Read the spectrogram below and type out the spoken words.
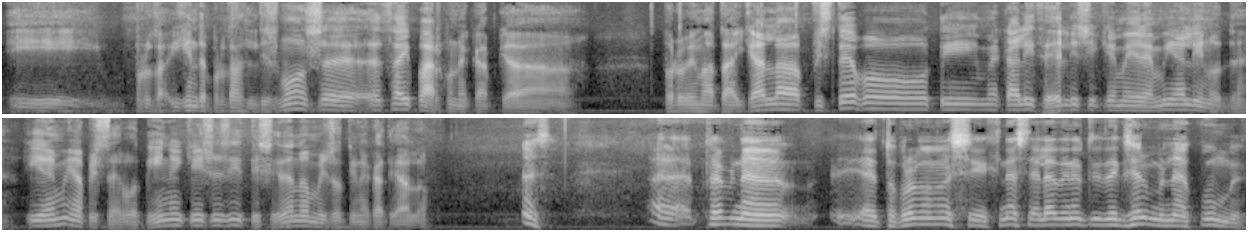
η, πρωτα- γίνεται πρωταθλητισμός ε, θα υπάρχουν κάποια προβληματάκια αλλά πιστεύω ότι με καλή θέληση και με ηρεμία λύνονται. Η ηρεμία πιστεύω ότι είναι και η συζήτηση. Δεν νομίζω ότι είναι κάτι άλλο. Μάλιστα. Άρα πρέπει να... ε, Το πρόβλημα μας συχνά στην Ελλάδα είναι ότι δεν ξέρουμε να ακούμε.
